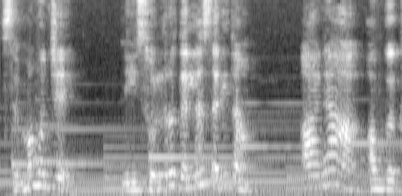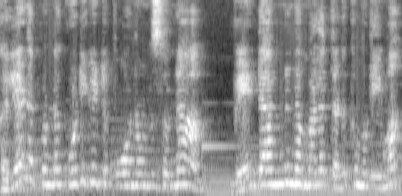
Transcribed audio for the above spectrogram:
செம்மகுஞ்சு நீ சொல்றதெல்லாம் சரிதான். ஆனா அவங்க கல்யாண பொண்ண கூட்டிக்கிட்டு போகணும்னு சொன்னா வேண்டாம்னு நம்மளால தடுக்க முடியுமா?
